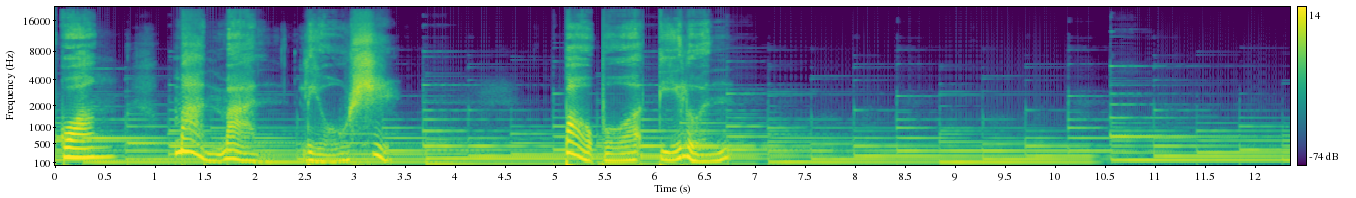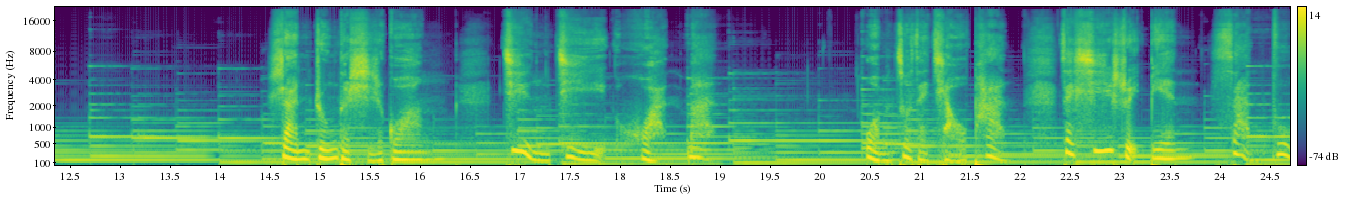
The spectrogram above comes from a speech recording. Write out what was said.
光慢慢流逝。鲍勃·迪伦。山中的时光静寂缓慢，我们坐在桥畔，在溪水边散步。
